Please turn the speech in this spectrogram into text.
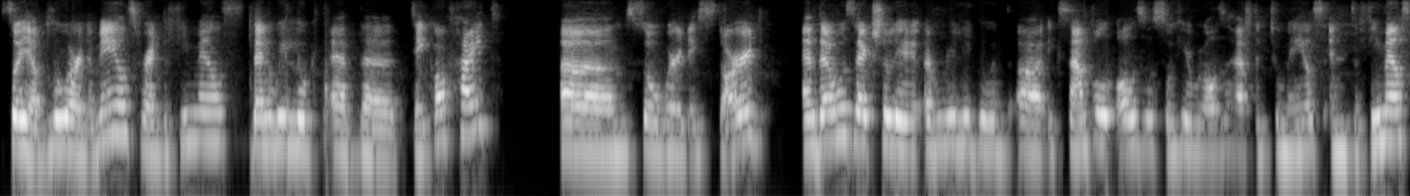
so yeah, blue are the males, red the females. Then we looked at the takeoff height, um, so where they start. And that was actually a really good uh, example also. So here we also have the two males and the females.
